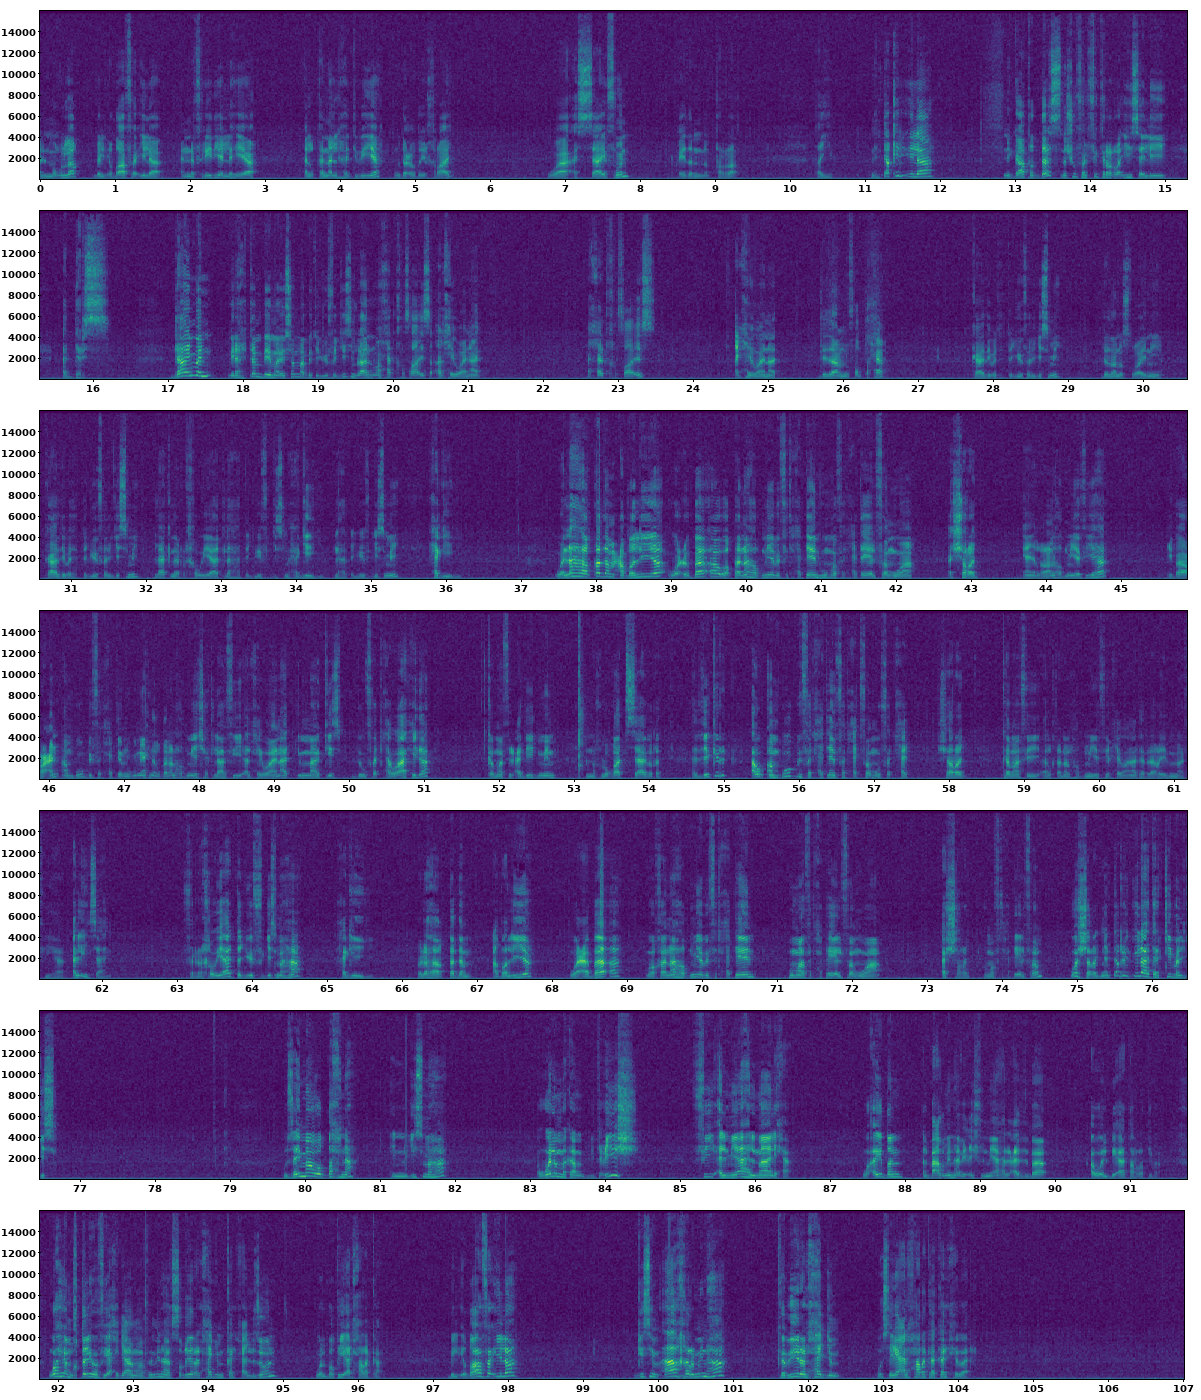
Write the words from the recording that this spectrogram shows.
المغلق بالإضافة إلى النفريدية اللي هي القناة الهدبية وده عضو إخراج. والسايفون أيضا نتطرق. طيب ننتقل إلى نقاط الدرس نشوف الفكرة الرئيسة للدرس. دائما بنهتم بما يسمى بتجويف الجسم لأنه أحد خصائص الحيوانات. أحد خصائص الحيوانات. الديدان المفلطحة كاذبة التجويف الجسمي. الديدان الأسطوانية. كاذبة التجويف الجسمي لكن الرخويات لها تجويف جسمي حقيقي لها تجويف جسمي حقيقي. ولها قدم عضلية وعباءة وقناة هضمية بفتحتين هما فتحتي الفم والشرج يعني القناة الهضمية فيها عبارة عن أنبوب بفتحتين وقلنا إحنا القناة الهضمية شكلها في الحيوانات إما كيس ذو فتحة واحدة كما في العديد من المخلوقات السابقة الذكر أو أنبوب بفتحتين فتحة فم وفتحة شرج. كما في القناة الهضمية في الحيوانات الراغية بما فيها الإنسان. في الرخويات تجويف جسمها حقيقي ولها قدم عضلية وعباءة وقناة هضمية بفتحتين هما فتحتي الفم والشرج. هما فتحتي الفم والشرج. ننتقل إلى تركيب الجسم. وزي ما وضحنا إنه جسمها أولا ما كان بتعيش في المياه المالحة. وأيضا البعض منها بيعيش في المياه العذبة أو البيئات الرطبة. وهي مختلفة في أحجامها فمنها الصغير الحجم كالحلزون والبطيء الحركة بالإضافة إلى جسم آخر منها كبير الحجم وسريع الحركة كالحبار.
